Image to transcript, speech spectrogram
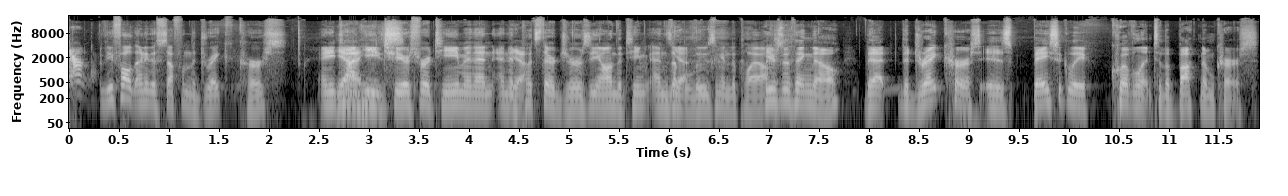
have you followed any of the stuff on the Drake curse? Yeah, Anytime he cheers for a team and then and then Yeah. puts their jersey on, the team ends up Yeah. losing in the playoffs. Here's the thing, though, that the Drake curse is basically equivalent to the Bucknam curse.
